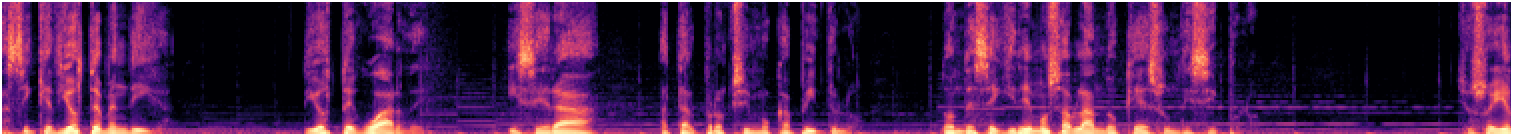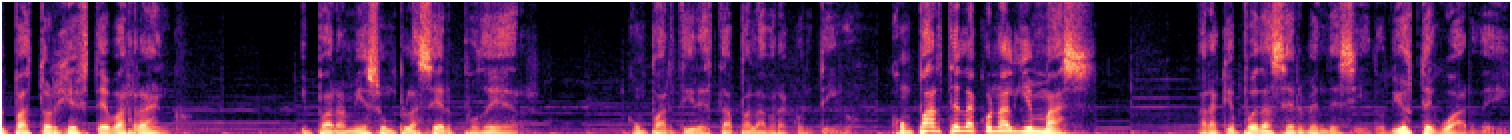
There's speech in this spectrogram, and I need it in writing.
Así que Dios te bendiga, Dios te guarde y será hasta el próximo capítulo, donde seguiremos hablando que es un discípulo. Yo soy el pastor Jefté Barranco y para mí es un placer poder compartir esta palabra contigo. Compártela con alguien más para que pueda ser bendecido. Dios te guarde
